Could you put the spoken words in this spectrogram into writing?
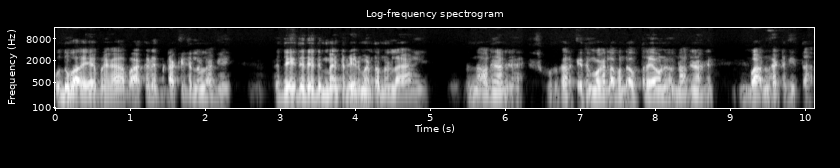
ਉਦੋਂ ਬਾਅਦ ਇਹ ਮੈਂ ਕਿਹਾ ਆਹ ਕਿਹੜੇ ਪਟਾਕੇ ਚੱਲਣ ਲੱਗ ਗਏ? ਤੇ ਦੇਖਦੇ ਦੇਖਦੇ ਮਿੰਟ ਡੇਢ ਮਿੰਟ ਤਾਂ ਉਹਨੇ ਲਾਇਆ ਨਹੀਂ। ਨਾਲ ਦੀ ਨਾਲ ਸ਼ੂਟ ਕਰਕੇ ਤੇ ਮਗਰਲਾ ਬੰਦਾ ਉਤਰਿਆ ਉਹਨੇ ਨਾਲ ਦੀ ਨਾਲ ਬਾਹਰ ਨੂੰ ਹਿੱਟ ਕੀਤਾ।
